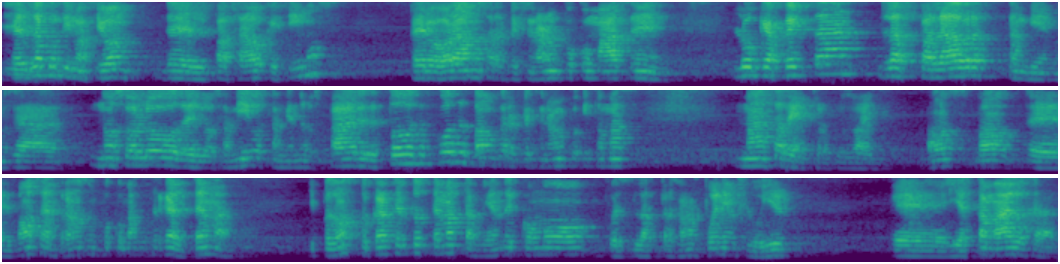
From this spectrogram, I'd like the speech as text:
Y- Es la continuación del pasado que hicimos, pero ahora vamos a reflexionar un poco más en lo que afectan las palabras también, o sea, no solo de los amigos, también de los padres, de todas esas cosas, vamos a reflexionar un poquito más, más adentro, pues vaya. Vamos, vamos, eh, vamos a adentrarnos un poco más acerca del tema y pues vamos a tocar ciertos temas también de cómo pues las personas pueden influir eh, y está mal, o sea,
